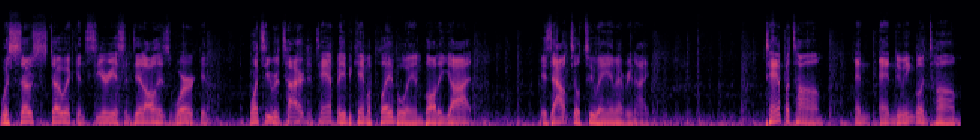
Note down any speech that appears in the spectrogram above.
was so stoic and serious and did all his work. And once he retired to Tampa, he became a playboy and bought a yacht. Is out till 2 a.m. every night. Tampa Tom and and New England Tom,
